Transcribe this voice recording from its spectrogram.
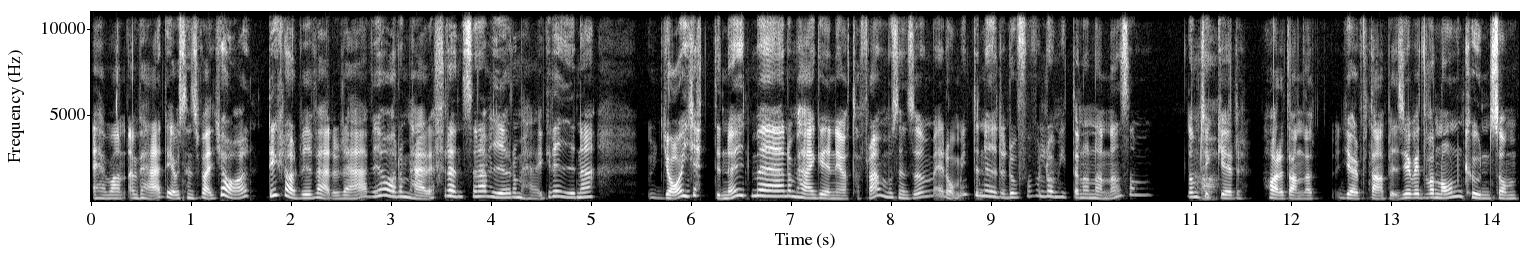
Är man värd det? Och sen så bara, ja, det är klart vi är värda det här. Vi har de här referenserna, vi har de här grejerna. Jag är jättenöjd med de här grejerna jag tar fram och sen så är de inte nöjda, då får väl de hitta någon annan som de Ja. tycker har ett annat, gör för ett annat pris. Jag vet var någon kund som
